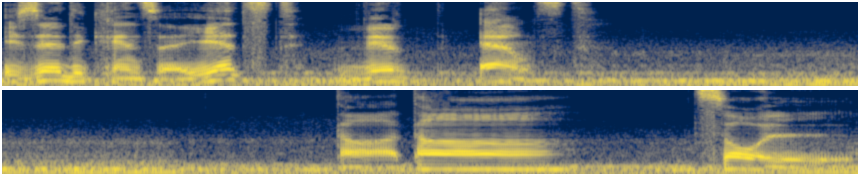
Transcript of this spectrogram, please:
Ich sehe die Grenze. Jetzt wird ernst. Ta ta. Zoll.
